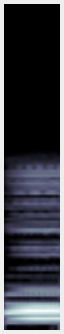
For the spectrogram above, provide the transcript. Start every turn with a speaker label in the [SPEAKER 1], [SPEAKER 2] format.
[SPEAKER 1] Mm.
